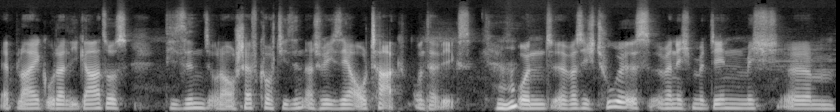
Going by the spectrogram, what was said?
AppLike oder Ligatus, die sind oder auch Chefkoch, die sind natürlich sehr autark unterwegs. Mhm. Und äh, was ich tue, ist, wenn ich mit denen mich ähm,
